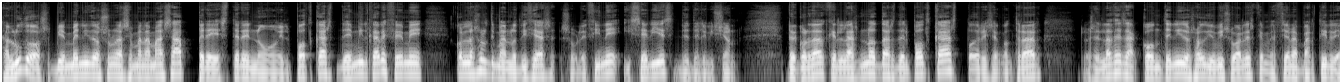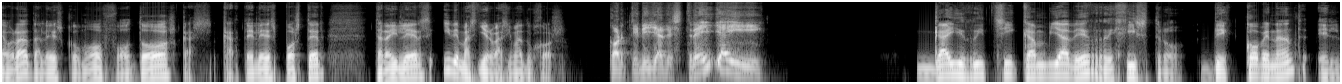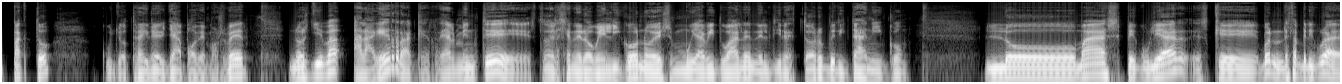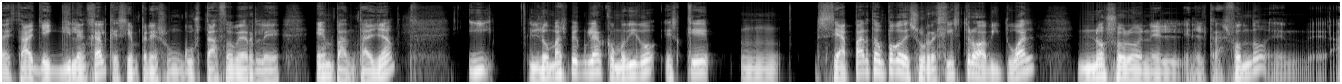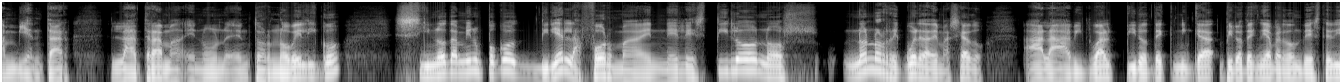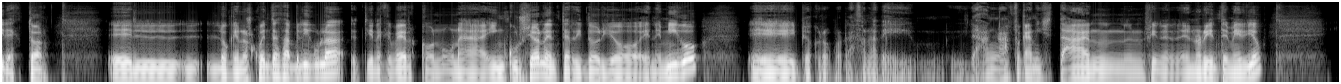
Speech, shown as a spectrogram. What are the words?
Saludos, bienvenidos una semana más a Preestreno, el podcast de Milcar FM con las últimas noticias sobre cine y series de televisión. Recordad que en las notas del podcast podréis encontrar los enlaces a contenidos audiovisuales que menciono a partir de ahora, tales como fotos, carteles, póster, trailers y demás hierbas y matujos. Cortinilla de estrella y... Guy Ritchie cambia de registro. The Covenant, el pacto, cuyo tráiler ya podemos ver, nos lleva a la guerra, que realmente esto del género bélico no es muy habitual en el director británico. Lo más peculiar es que, bueno, en esta película está Jake Gyllenhaal, que siempre es un gustazo verle en pantalla, y lo más peculiar, como digo, es que mm, se aparta un poco de su registro habitual, no solo en el, en el trasfondo, en eh, ambientar la trama en un entorno bélico, sino también un poco, diría, en la forma, en el estilo, nos, no nos recuerda demasiado a la habitual pirotécnica, pirotecnia perdón, de este director. lo que nos cuenta esta película tiene que ver con una incursión en territorio enemigo, eh, yo creo por la zona de Irán, Afganistán, en fin, en Oriente Medio,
